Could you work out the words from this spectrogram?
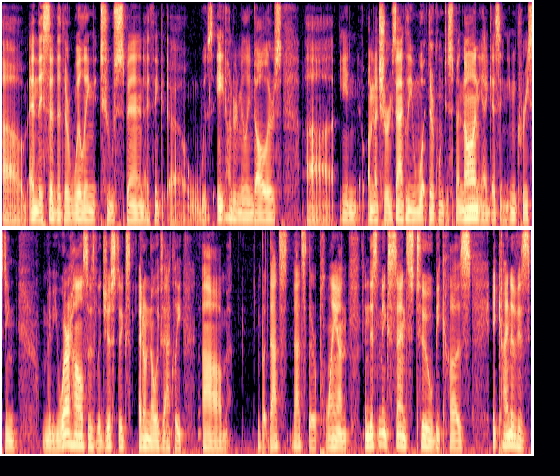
Uh, and they said that they're willing to spend, I think, uh, was eight hundred million dollars uh, in. I'm not sure exactly what they're going to spend on. I guess in increasing maybe warehouses, logistics. I don't know exactly. Um, but that's that's their plan, and this makes sense too because it kind of is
